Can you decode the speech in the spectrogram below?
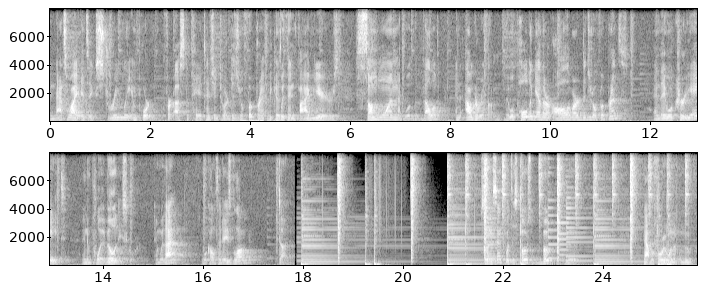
And that's why it's extremely important for us to pay attention to our digital footprint because within five years, someone will develop an algorithm that will pull together all of our digital footprints and they will create an employability score. And with that, we'll call today's vlog done. So in a sense, what this vote, vote now before we want to move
